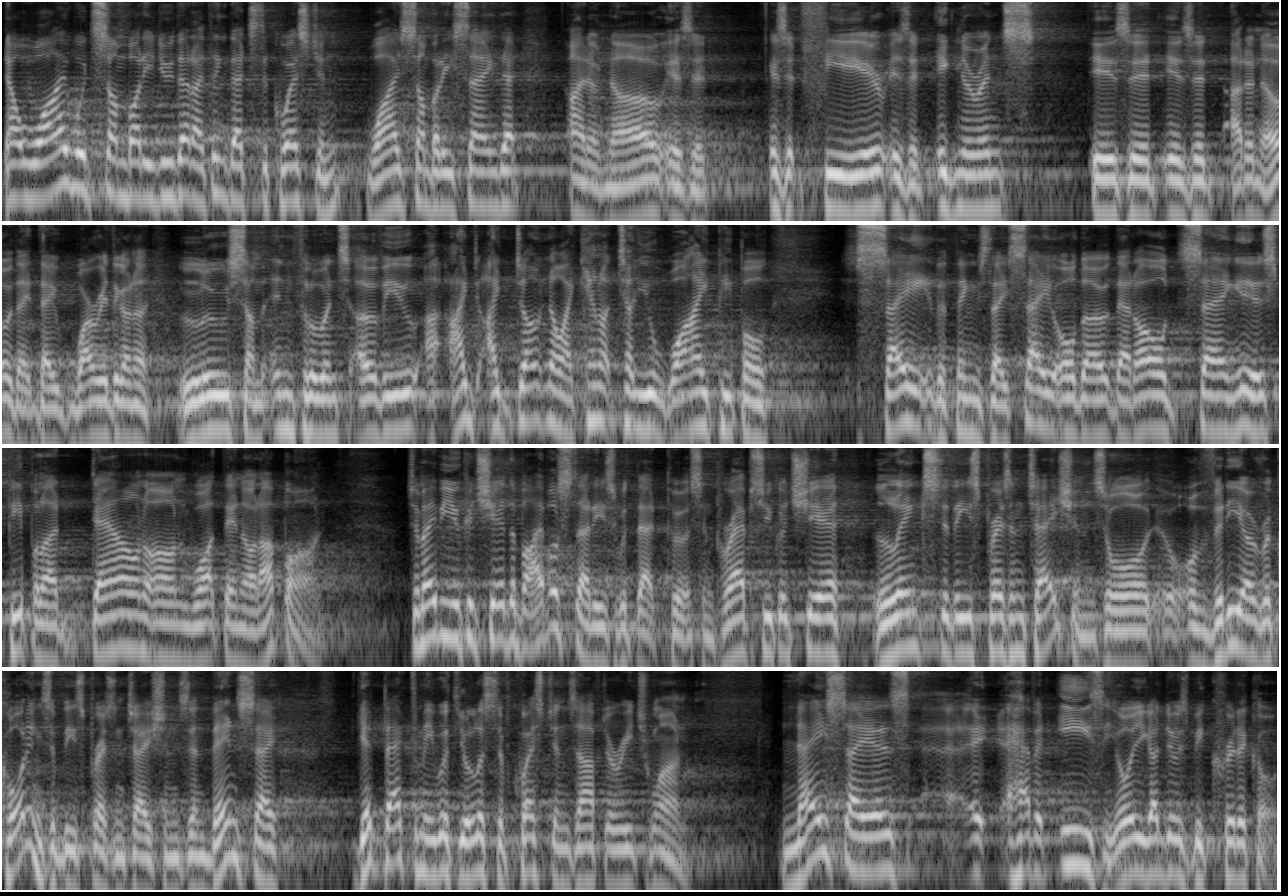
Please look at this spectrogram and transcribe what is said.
Now, why would somebody do that? I think that's the question. Why is somebody saying that? I don't know. Is it, is it fear? Is it ignorance? Is it, is it I don't know, they, they worry they're going to lose some influence over you? I, I, I don't know. I cannot tell you why people say the things they say, although that old saying is people are down on what they're not up on. So maybe you could share the Bible studies with that person. Perhaps you could share links to these presentations or, or video recordings of these presentations and then say, Get back to me with your list of questions after each one. Naysayers uh, have it easy. All you got to do is be critical.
